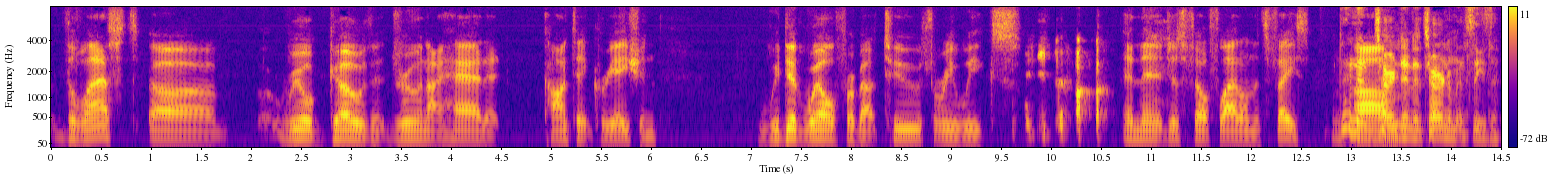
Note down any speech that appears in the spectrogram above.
the last uh, real go that Drew and I had at content creation. We did well for about two, three weeks, and then it just fell flat on its face. Then it Um, turned into tournament season.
